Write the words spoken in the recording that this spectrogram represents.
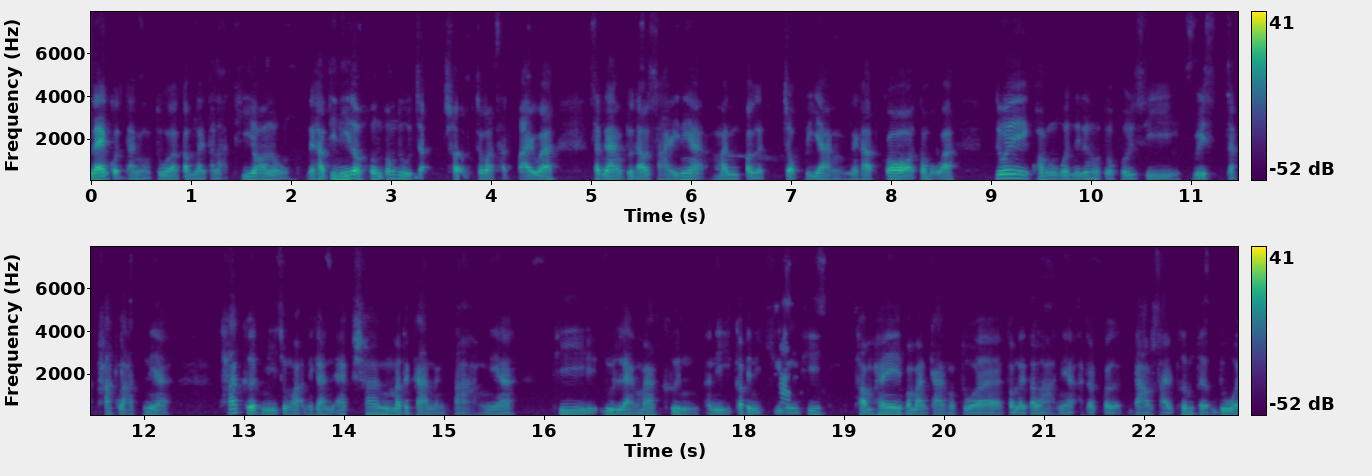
แรงกดดันของตัวกำไรตลาดที่ย่อลงนะครับทีนี้เราคงต้องดูจากจังหวะถัดไปว่าสัญญาณของตัว downside เนี่ยมันเปิดจบหรือยังนะครับก็ต้องบอกว่าด้วยความกังวลในเรื่องของตัว policy risk จากภาครัฐเนี่ย ถ้าเกิดมีจังหวะในการ action มาตรการต่างๆ เนี่ยที่รุนแรงมากขึ้น อันนี้ก็เป็นอีก key หนึ่งที่ทำให้ประมาณการของตัวกำไรตลาดเนี่ยอาจจะเปิด downside เพิ่มเติมด้วย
